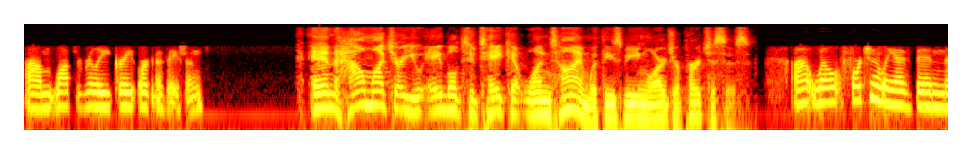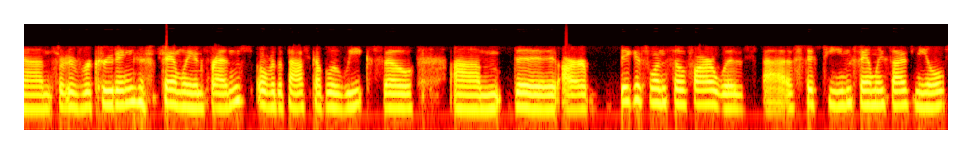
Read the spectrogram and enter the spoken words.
um, lots of really great organizations. And how much are you able to take at one time with these being larger purchases? Uh, well, fortunately, I've been um, sort of recruiting family and friends over the past couple of weeks. So um, the our biggest one so far was uh, 15 family-sized meals.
